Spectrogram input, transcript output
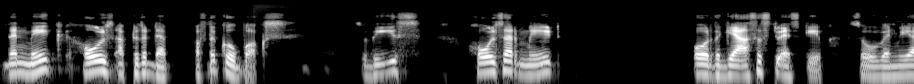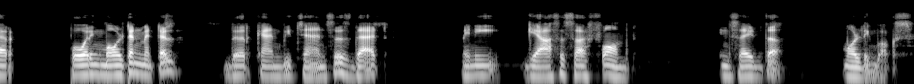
Then make holes up to the depth of the cope box. So these holes are made for the gases to escape. So when we are pouring molten metal, there can be chances that many gases are formed inside the molding box.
